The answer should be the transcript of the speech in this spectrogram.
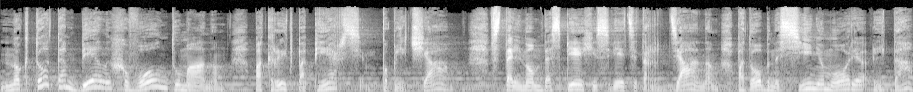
Но кто там белых волн туманом Покрыт по персям, по плечам, В стальном доспехе светит рдяном, Подобно синее море льдам?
